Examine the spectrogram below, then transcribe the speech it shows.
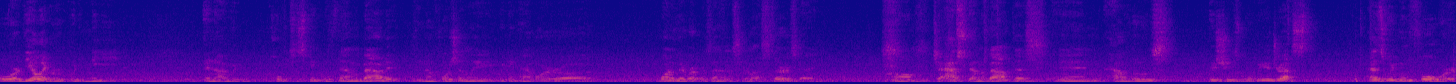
or the LA group would need. And I would hope to speak with them about it. And unfortunately, we didn't have our, uh, one of their representatives here last Thursday, um, to ask them about this and how those issues will be addressed as we move forward.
